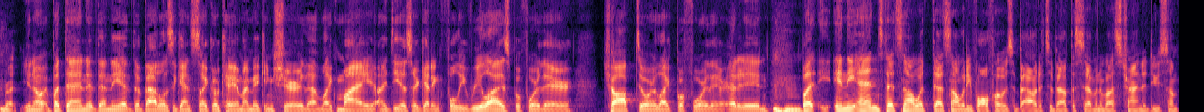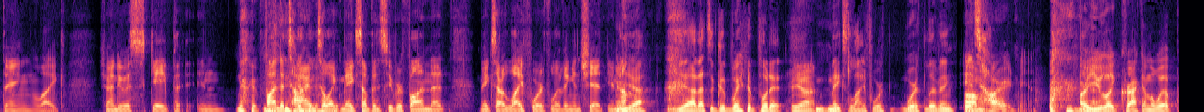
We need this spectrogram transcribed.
Right. You know, but then then the the battle is against like okay, am I making sure that like my ideas are getting fully realized before they're chopped or like before they're edited. Mm-hmm. But in the end, that's not what that's not what Evolfo is about. It's about the seven of us trying to do something like trying to escape and find the time to like make something super fun that makes our life worth living and shit. You know, Yeah, yeah, that's a good way to put it. Yeah. makes life worth worth living. it's um, hard, man. Are you like cracking the whip?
